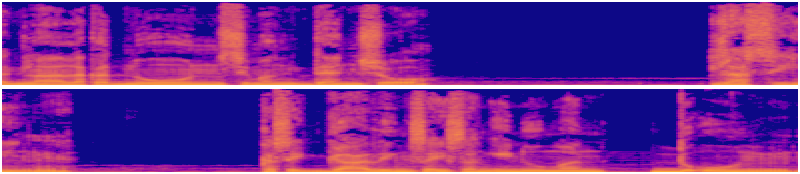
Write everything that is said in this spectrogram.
naglalakad noon si Mang Densyo. Lasing kasi galing sa isang inuman doon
